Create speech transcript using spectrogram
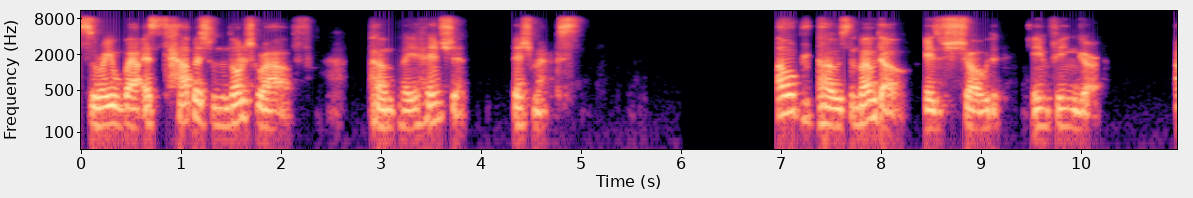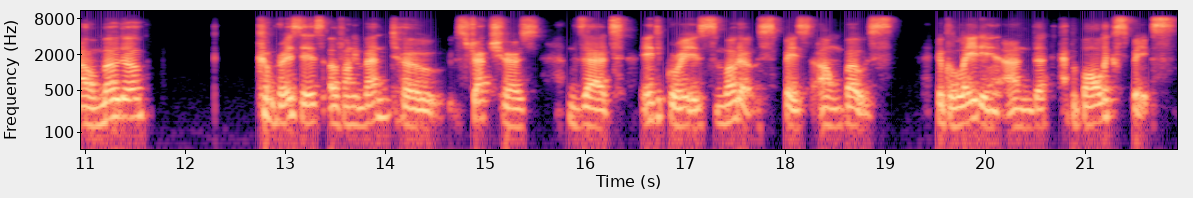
three well-established knowledge graph comprehension benchmarks. Our proposed model is shown in figure. Our model comprises of fundamental structures that integrates models based on both Euclidean and hyperbolic space.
